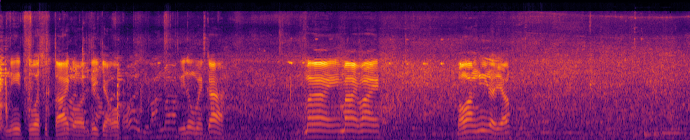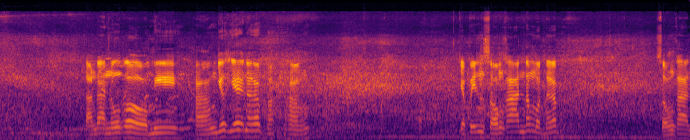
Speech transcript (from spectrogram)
อันนี้ตัวสุดท้ายก่อนที่จะออกอีโน่เมกาไม่ไม่ไม่มาวางนี่เดี๋ยวทางด้านนู้นก็มีหางเยอะแยะนะครับหางจะเป็นสองคานทั้งหมดนะครับ สองคัน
